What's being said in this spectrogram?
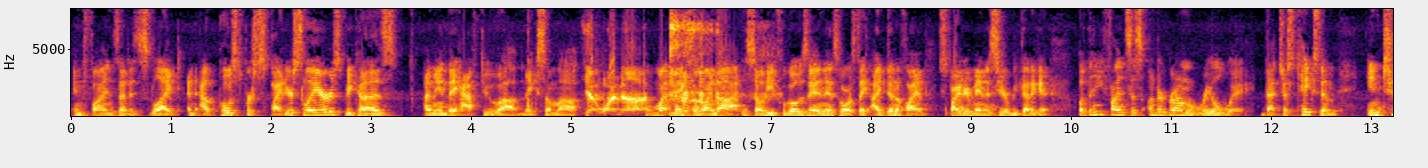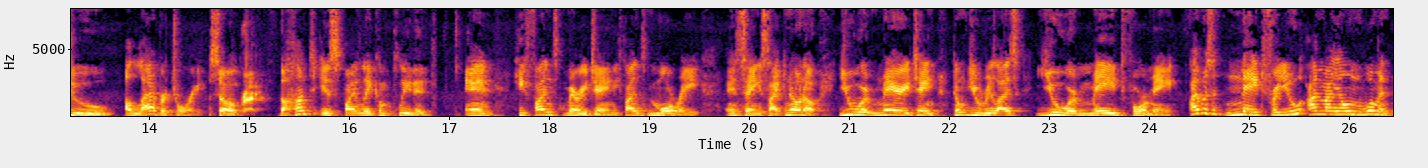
and finds that it's like an outpost for spider slayers because I mean they have to uh, make some. Uh, Yeah, why not? might make some, why not? And so he goes in, and as far as they identify him, Spider Man is here, we gotta get. But then he finds this underground railway that just takes him into a laboratory. So Right. the hunt is finally completed. And he finds Mary Jane. He finds Maury, and saying, "It's like, no, no, you were Mary Jane. Don't you realize you were made for me? I wasn't made for you. I'm my own woman.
